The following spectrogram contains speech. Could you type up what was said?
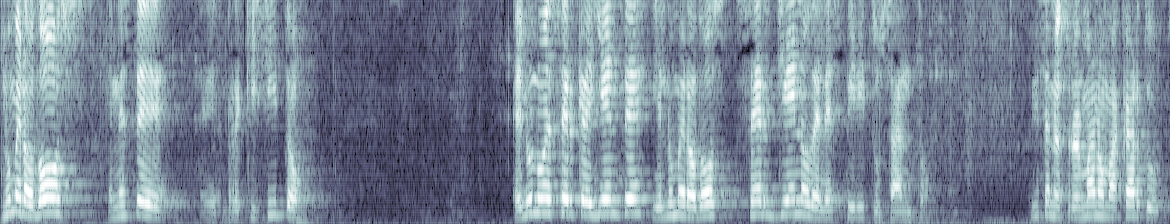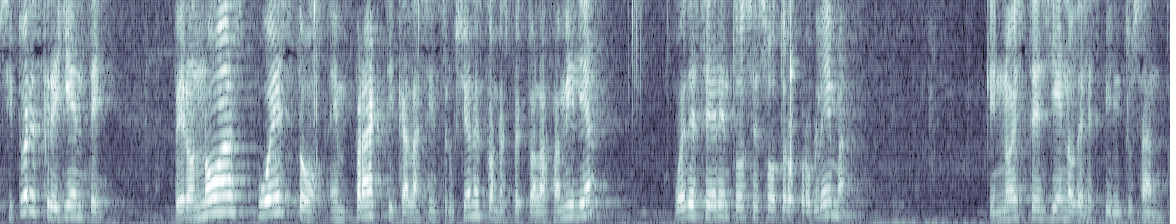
Número dos, en este eh, requisito, el uno es ser creyente y el número dos, ser lleno del Espíritu Santo. Dice nuestro hermano MacArthur, si tú eres creyente, pero no has puesto en práctica las instrucciones con respecto a la familia, puede ser entonces otro problema, que no estés lleno del Espíritu Santo.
